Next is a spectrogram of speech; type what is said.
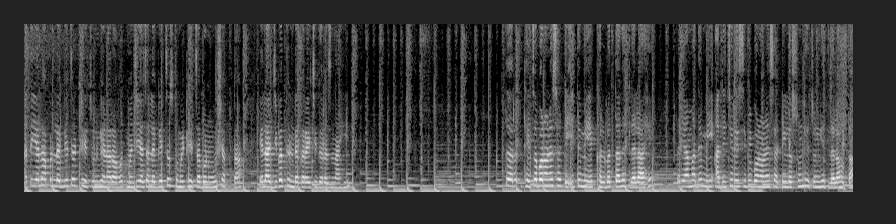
आता याला आपण लगेचच ठेचून घेणार आहोत. म्हणजे याचा लगेचच तुम्ही ठेचा बनवू शकता. याला अजिबात थंड करायची गरज नाही. तर ठेचा बनवण्यासाठी इथे मी एक खलबत्ता घेतलेला आहे. तर यामध्ये मी आधीची रेसिपी बनवण्यासाठी लसूण ठेचून घेतलेला होता.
